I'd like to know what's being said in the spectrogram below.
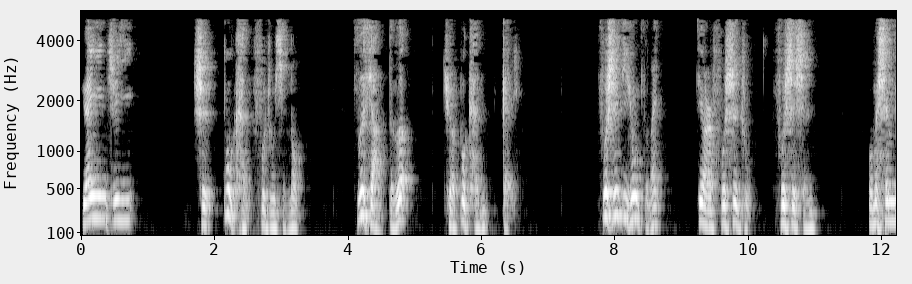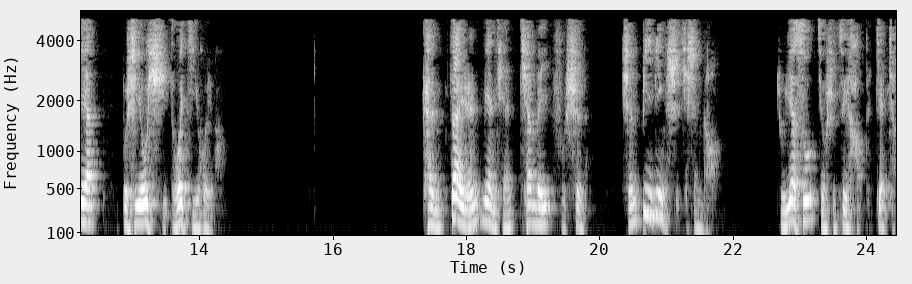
原因之一是不肯付诸行动，只想得却不肯给。服侍弟兄姊妹，进而服侍主、服侍神，我们身边不是有许多机会吗？肯在人面前谦卑俯视的，神必定使其升高。主耶稣就是最好的见证，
